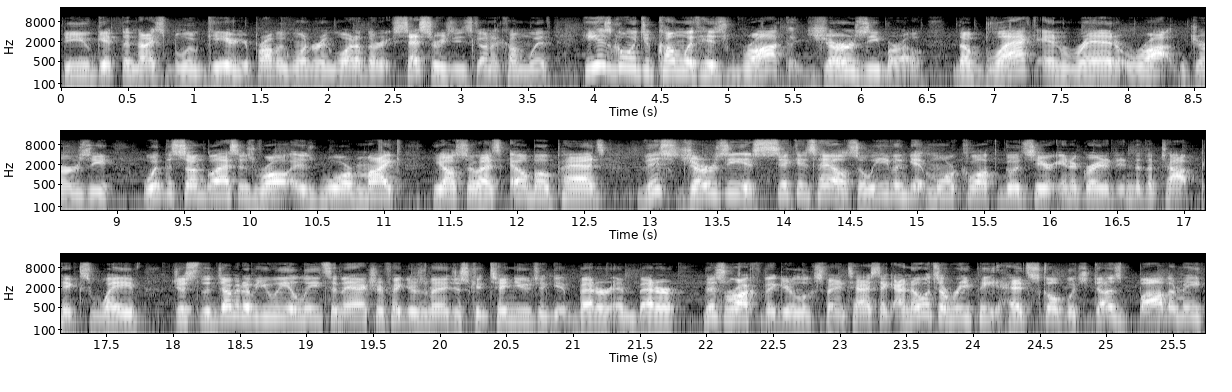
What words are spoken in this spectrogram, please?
do you get the nice blue gear, you're probably wondering what other accessories he's going to come with. He is going to come with his Rock jersey, bro. The black and red Rock jersey with the sunglasses. Raw is War mic. He also has elbow pads. This jersey is sick as hell, so we even get more cloth goods here integrated into the top picks wave. Just the WWE Elites and the action figures, man, just continue to get better and better. This Rock figure looks fantastic. I know it's a repeat head sculpt, which does bother me.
